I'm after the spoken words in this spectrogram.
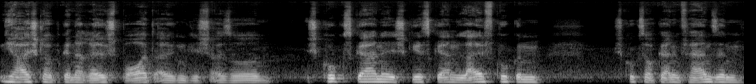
Ja, ich glaube generell Sport eigentlich. Also ich gucke es gerne, ich gehe es gerne live gucken. Ich gucke es auch gerne im Fernsehen.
